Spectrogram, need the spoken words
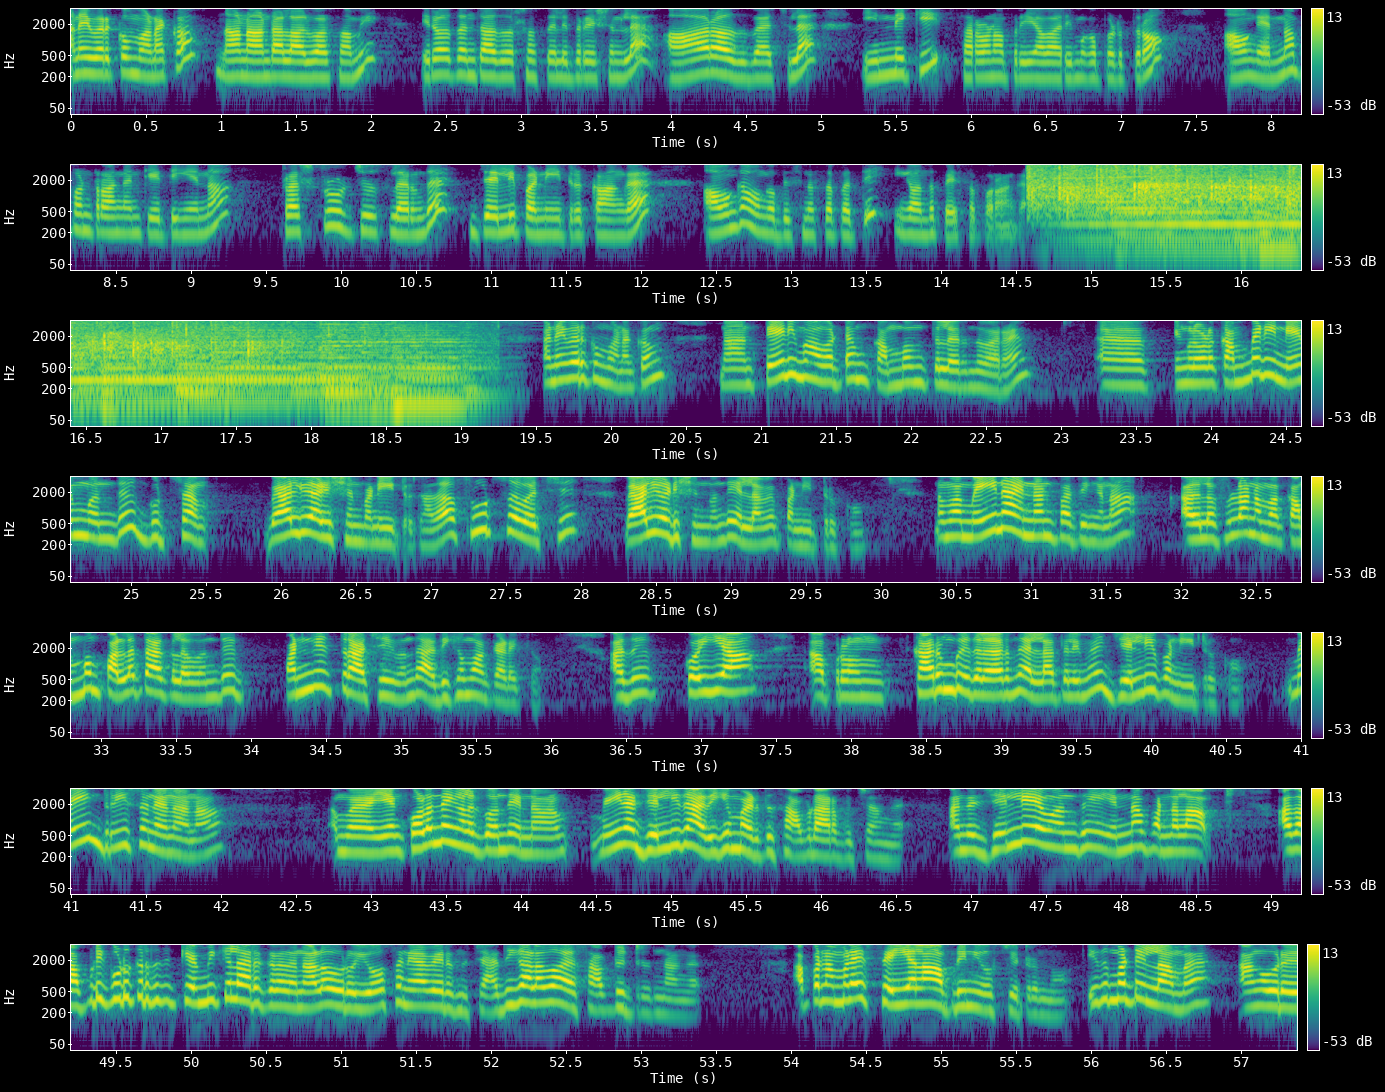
அனைவருக்கும் வணக்கம். நான் ஆண்டாள் ஆழ்வார்சாமி. இருபத்தஞ்சாவது வருஷம் செலிப்ரேஷனில் ஆறாவது பேட்ச்சில் இன்றைக்கி சரவணா பிரியாவை அறிமுகப்படுத்துகிறோம் அவங்க என்ன பண்ணுறாங்கன்னு கேட்டிங்கன்னா ஃப்ரெஷ் ஃப்ரூட் ஜூஸ்லேருந்து ஜெல்லி பண்ணிகிட்டு இருக்காங்க. அவங்க அவங்க பிஸ்னஸை பற்றி இங்கே வந்து பேச போகிறாங்க அனைவருக்கும் வணக்கம். நான் தேனி மாவட்டம் கம்பத்துலேருந்து வரேன். அஹ் எங்களோட கம்பெனி நேம் வந்து குட்ஸாம் வேல்யூ அடிஷன் பண்ணிகிட்டு இருக்கோம் அதாவது ஃப்ரூட்ஸை வச்சு வேல்யூ அடிஷன் வந்து எல்லாமே பண்ணிகிட்ருக்கோம் நம்ம மெயினாக என்னன்னு பார்த்தீங்கன்னா அதில் ஃபுல்லாக நம்ம கம்பம் பள்ளத்தாக்கில் வந்து பன்னீர் திராட்சை வந்து அதிகமாக கிடைக்கும். அது கொய்யா அப்புறம் கரும்பு இதிலேருந்து எல்லாத்துலேயுமே ஜெல்லி பண்ணிகிட்ருக்கோம் மெயின் ரீசன் என்னன்னா நம்ம என் குழந்தைங்களுக்கு வந்து என்ன மெயினாக ஜெல்லி தான் அதிகமாக எடுத்து சாப்பிட ஆரம்பித்தாங்க அந்த ஜெல்லியை வந்து என்ன பண்ணலாம்? அது அப்படி கொடுக்கறதுக்கு கெமிக்கலாக இருக்கிறதுனால ஒரு யோசனையாகவே இருந்துச்சு. அதிக அளவாக சாப்பிட்டுட்டு இருந்தாங்க. அப்போ நம்மளே செய்யலாம் அப்படின்னு யோசிச்சுட்டு இருந்தோம். இது மட்டும் இல்லாமல் நாங்கள் ஒரு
